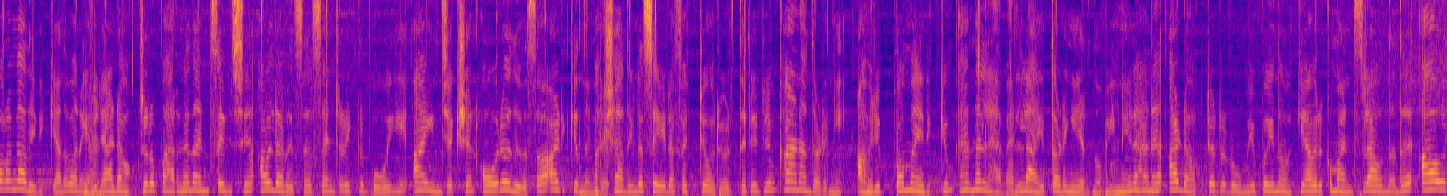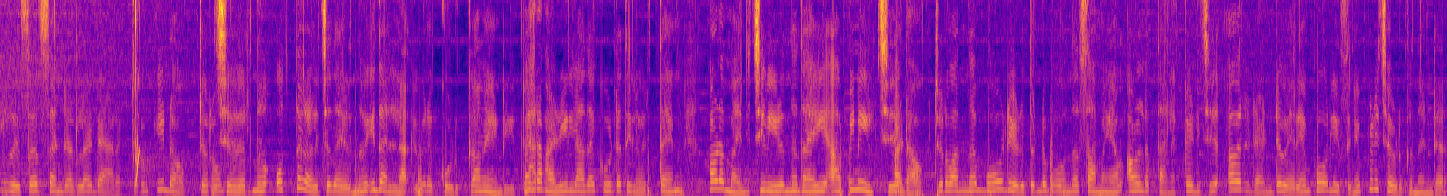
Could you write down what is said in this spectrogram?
ഉറങ്ങാതിരിക്കാന്ന് പറയും. ഇവർ ആ ഡോക്ടർ പറഞ്ഞതനുസരിച്ച് അവളുടെ റിസർച്ച് സെന്ററിലേക്ക് പോയി ആ ഇഞ്ചക്ഷൻ ഓരോ ദിവസവും അടിക്കുന്നുണ്ട്. പക്ഷെ അതിന്റെ സൈഡ് എഫക്റ്റ് ഓരോരുത്തരും കാണാൻ തുടങ്ങി. അവരിപ്പം മരിക്കും എന്ന ലെവലിലായി തുടങ്ങിയിരുന്നു. പിന്നീടാണ് ആ ഡോക്ടറുടെ റൂമിൽ പോയി നോക്കി അവർക്ക് മനസ്സിലാവുന്നത് ആ ഒരു റിസർച്ച് സെന്ററിലെ ഡയറക്ടറും ഈ ഡോക്ടറും ചേർന്ന് ഒത്തു കളിച്ചതായിരുന്നു ഇതല്ല. ഇവരെ കൊടുക്കാൻ വേണ്ടിയിട്ട്. വേറെ വഴിയില്ലാതെ കൂട്ടത്തിൽ ഒരുത്തൻ അവിടെ മരിച്ചു വീഴുന്നതായി അഭിനയിച്ച് ആ ഡോക്ടർ വന്ന് ബോഡി എടുത്തുകൊണ്ട് പോകുന്ന സമയം അവളുടെ തലക്കടിച്ച് അവർ രണ്ടുപേരെയും പോലീസിനെ പിടിച്ചു. കൊടുക്കുന്നുണ്ട്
